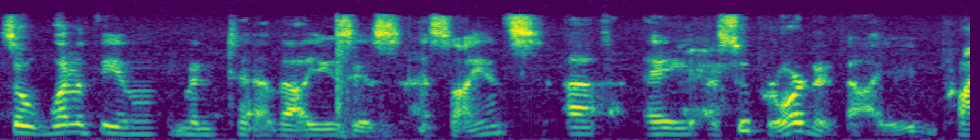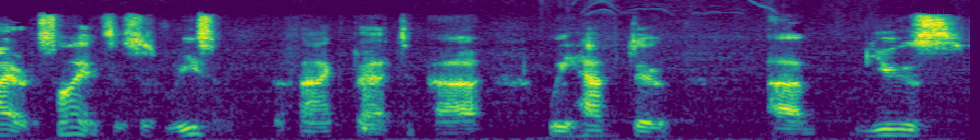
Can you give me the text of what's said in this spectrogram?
So one of the Enlightenment uh, values is uh, science. Uh, a, a, superordinate value, even prior to science, is reason. The fact that uh, we have to uh, use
